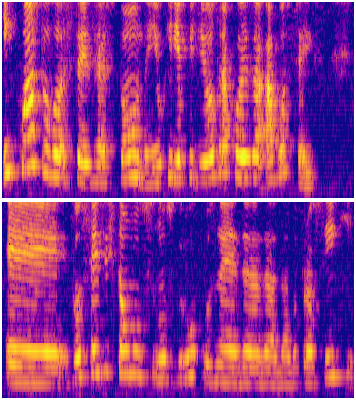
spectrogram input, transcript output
enquanto vocês respondem, eu queria pedir outra coisa a vocês. É, vocês estão nos, nos grupos né, da, da, do ProSIC.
